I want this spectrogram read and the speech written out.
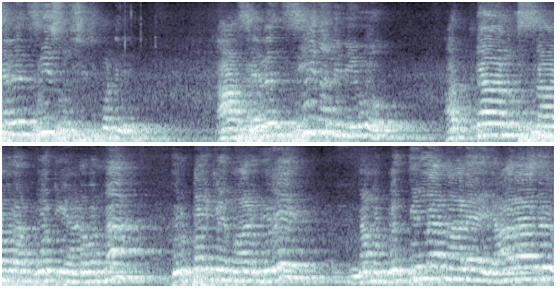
ಸೆವೆನ್ ಸಿ ಸೃಷ್ಟಿಸಿಕೊಂಡಿದೆ. ಆ ಸೆವೆನ್ ಸಿ ನಲ್ಲಿ ನೀವು ಹದಿನಾಲ್ಕು ಸಾವಿರ ಕೋಟಿ ಹಣವನ್ನ ದುರ್ಬಳಕೆ ಮಾಡಿದಿರಿ ನಮಗೆ ಗೊತ್ತಿಲ್ಲ, ನಾಳೆ ಯಾರಾದರೂ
